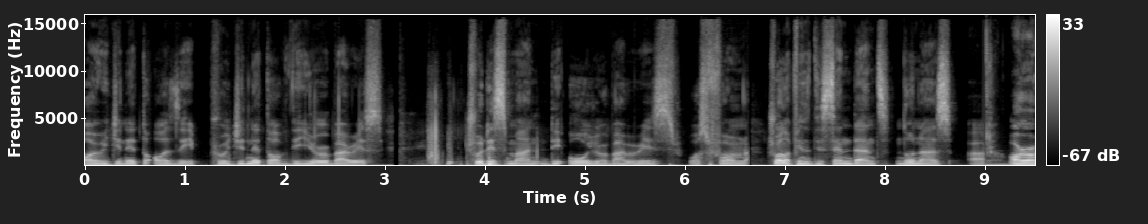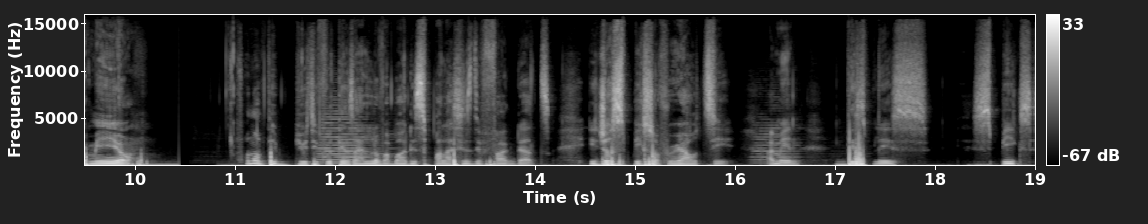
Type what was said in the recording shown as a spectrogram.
originator or the progenitor of the Yoruba race. Through this man, the whole Yoruba race was formed. Through one of his descendants, known as uh, Oromiyo, one of the beautiful things I love about this palace is the fact that it just speaks of reality. I mean, this place speaks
